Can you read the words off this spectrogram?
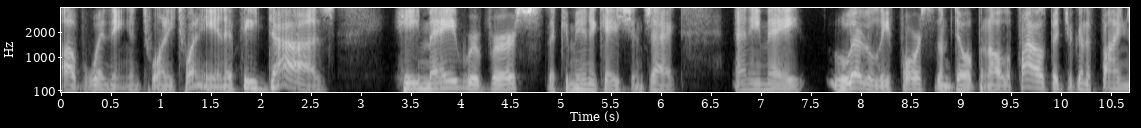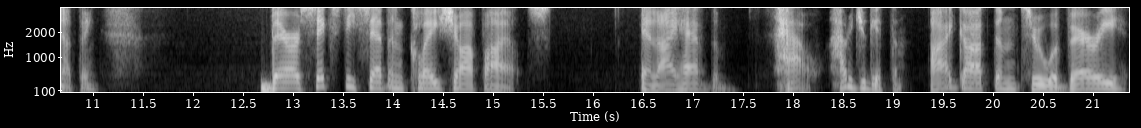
of winning in 2020. And if he does, he may reverse the Communications Act and he may literally force them to open all the files, but you're going to find nothing. There are 67 Clay Shaw files, and I have them. How? How did you get them? I got them through a very,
